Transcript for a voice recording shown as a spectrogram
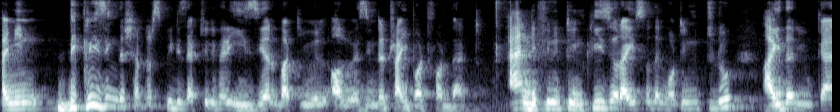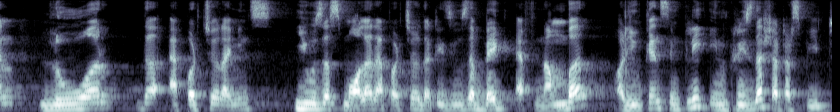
I mean, decreasing the shutter speed is actually very easier, but you will always need a tripod for that. And if you need to increase your ISO, then what you need to do? Either you can lower the aperture, I mean, use a smaller aperture, that is use a big f number or you can simply increase the shutter speed.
